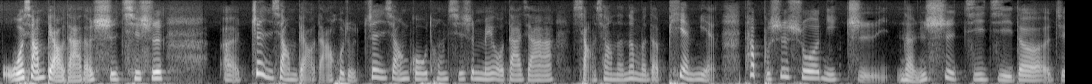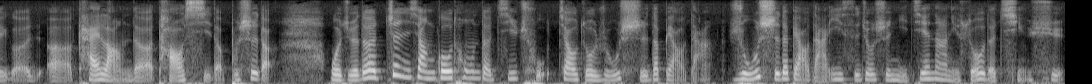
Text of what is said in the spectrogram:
我想表达的是，其实。呃，正向表达或者正向沟通，其实没有大家想象的那么的片面。它不是说你只能是积极的、这个呃开朗的、讨喜的，不是的。我觉得正向沟通的基础叫做如实的表达。如实的表达意思就是你接纳你所有的情绪，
